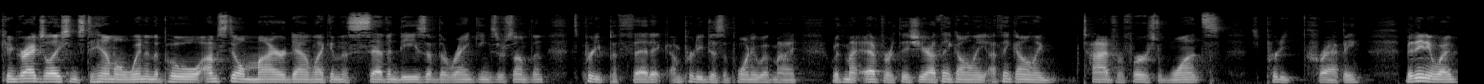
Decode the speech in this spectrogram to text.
congratulations to him on winning the pool. I'm still mired down like in the 70s of the rankings or something. It's pretty pathetic. I'm pretty disappointed with my with my effort this year. I think only I think I only tied for first once It's pretty crappy. But anyway,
